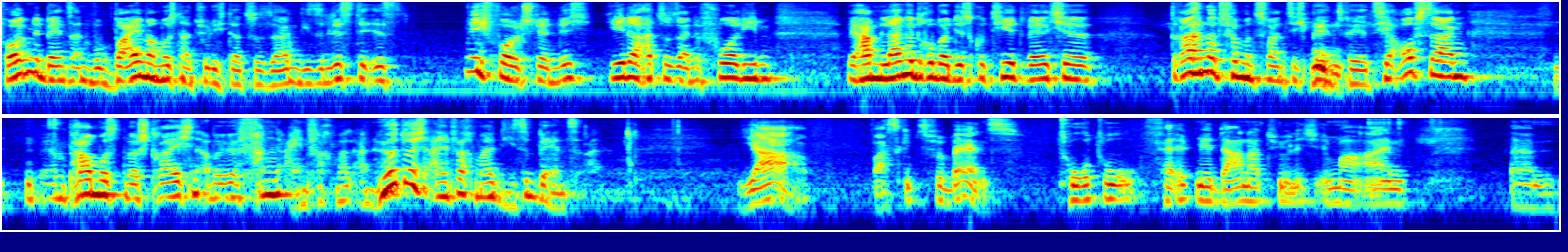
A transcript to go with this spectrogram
folgende Bands an, wobei man muss natürlich dazu sagen, diese Liste ist nicht vollständig. Jeder hat so seine Vorlieben. Wir haben lange darüber diskutiert, welche 325 Bands wir jetzt hier aufsagen. Ein paar mussten wir streichen, aber wir fangen einfach mal an. Hört euch einfach mal diese Bands an. Ja, was gibt's für Bands? Toto fällt mir da natürlich immer ein. Ähm,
